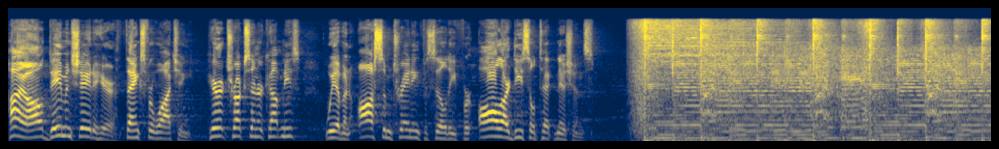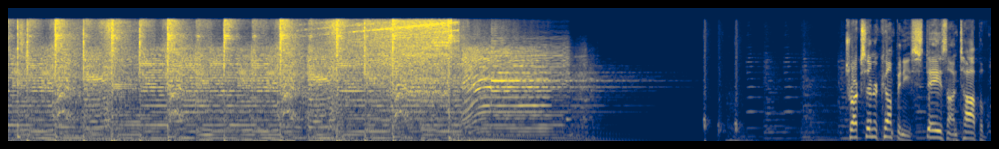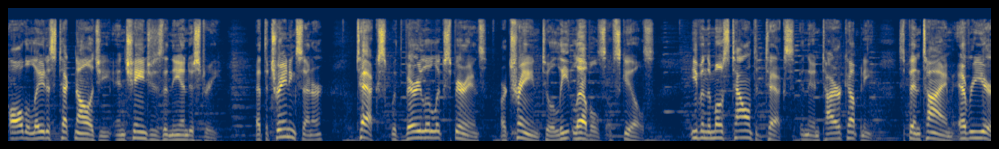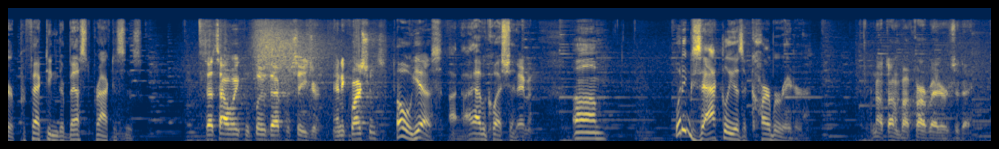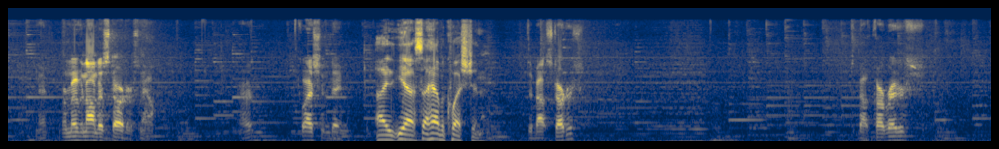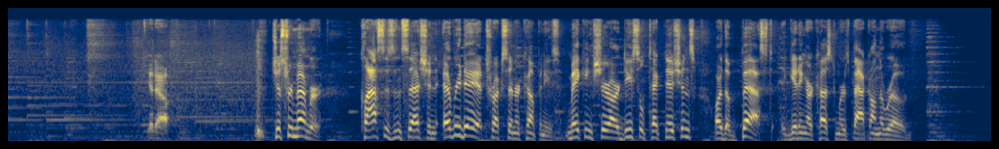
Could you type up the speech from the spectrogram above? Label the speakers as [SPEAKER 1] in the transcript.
[SPEAKER 1] Hi all, Damon Shada here. Thanks for watching. Here at Truck Center Companies, we have an awesome training facility for all our diesel technicians. Truck Center Company stays on top of all the latest technology and changes in the industry. At the training center, techs with very little experience are trained to elite levels of skills. Even the most talented techs in the entire company spend time every year perfecting their best practices.
[SPEAKER 2] That's how we conclude that procedure. Any questions?
[SPEAKER 1] Oh, yes, I I have a question.
[SPEAKER 2] Damon, um,
[SPEAKER 1] What exactly is a carburetor?
[SPEAKER 2] we're not talking about carburetors today. Okay, We're moving on to starters now. All right. Question, Damon.
[SPEAKER 1] I, uh, yes, I have a question.
[SPEAKER 2] It's about starters? It's about carburetors? Get out.
[SPEAKER 1] Just remember, class is in session every day at Truck Center Companies, making sure our diesel technicians are the best at getting our customers back on the road.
